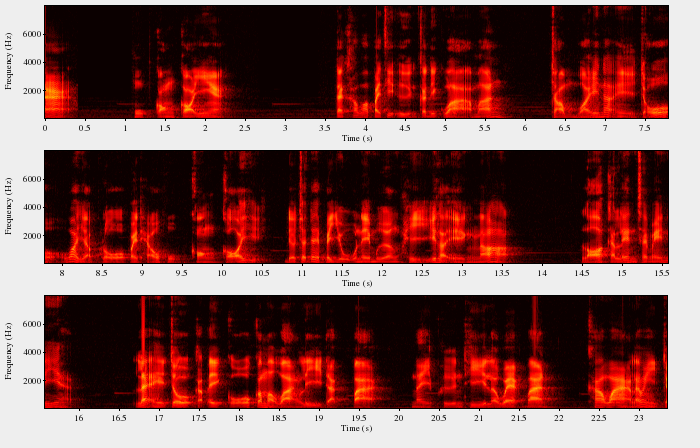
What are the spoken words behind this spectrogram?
นะหูกองกอยเนี่ยแต่ข้าว่าไปที่อื่นกันดีกว่ามั้งจำไว้นะไอ้โจ ว่าอย่าโผล่ไปแถวหุบกองกอย เดี๋ยวจะได้ไปอยู่ในเมืองผีละเองนะล้อกันเล่นใช่ไหมเนี่ย และไอ้โจกับไอ้โกก็มาวางลี่ดักปลาในพื้นที่ละแวกบ้าน ข้าว่าแล้วไอ้โจ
